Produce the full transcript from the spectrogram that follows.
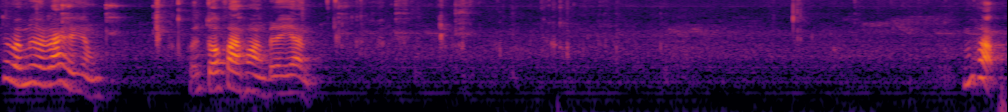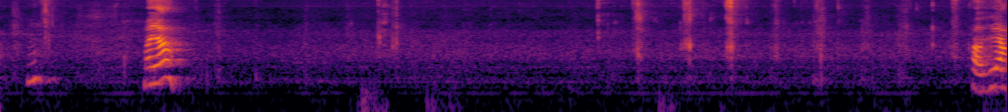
นี่มันไม่ได้ไล่เลยอย่างฝนตกฟ้าห้องไปเลยยัง อืมครับอืม มาเร็วขอเที่ยง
